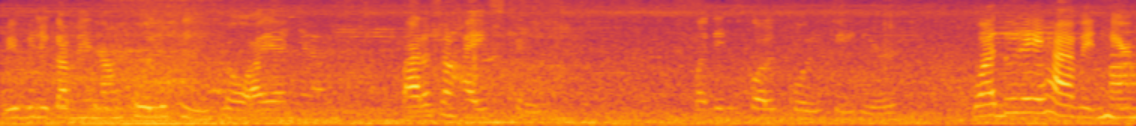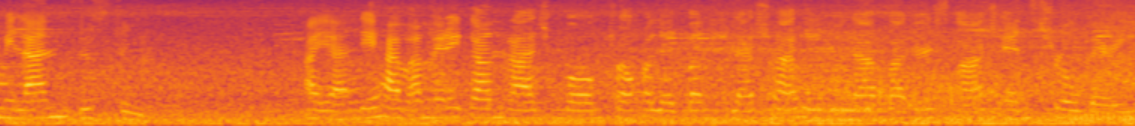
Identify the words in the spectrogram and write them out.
Bibili kami ng kulfi. So, ayan yan. Para siyang ice cream. But it's called kulfi here. What do they have in here, Milan? This thing. Ayan, they have American Rajbog, chocolate, vanilla, shahi, lula, butterscotch, and strawberry.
